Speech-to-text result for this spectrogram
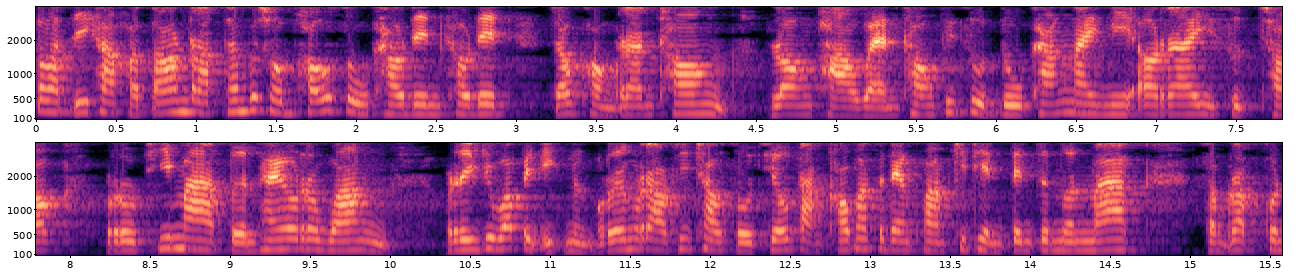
สวัสดีค่ะ ขอต้อนรับท่านผู้ชมเข้าสู่ข่าวเด่นข่าวเด็ด เจ้าของร้านทอง ลองผ่าแหวนทองพิสูจน์ดูข้างในมีอะไรสุดช็อก รู้ที่มาเตือนให้ระวัง เรียกได้ว่าเป็นอีกหนึ่งเรื่องราวที่ชาวโซเชียลต่างเข้ามาแสดงความคิดเห็นเป็นจำนวนมากสำหรับคน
